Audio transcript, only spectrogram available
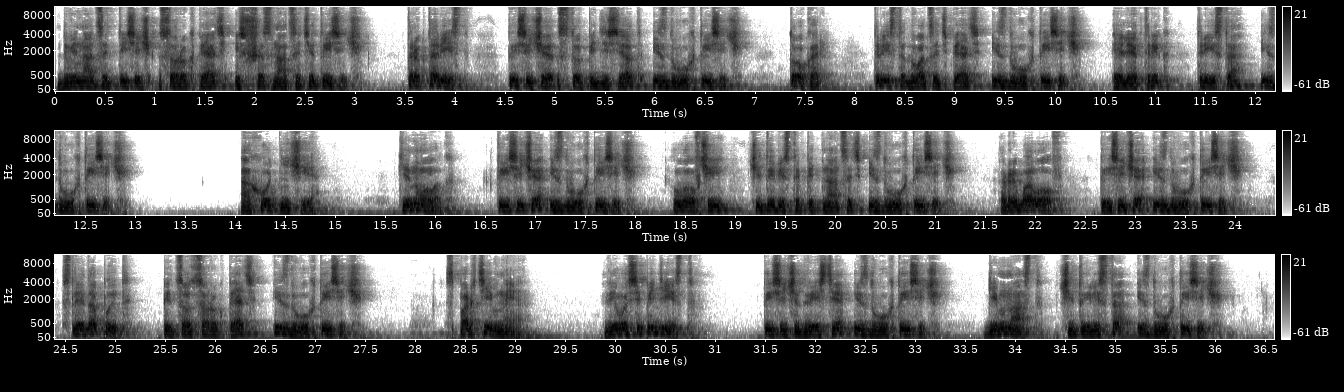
12045 из 16 тысяч. Тракторист – 1150 из 2000. Токарь – 325 из 2000. Электрик – 300 из 2000. Охотничьи. Кинолог – 1000 из 2000. Ловчий – 415 из 2000. Рыболов – 1000 из 2000. Следопыт – 545 из 2000. Спортивные. Велосипедист – 1200 из 2000. Гимнаст – 400 из 2000.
